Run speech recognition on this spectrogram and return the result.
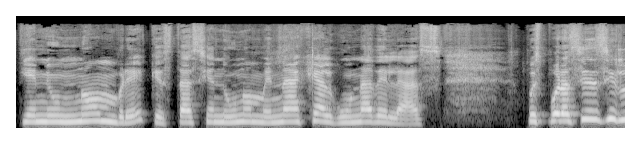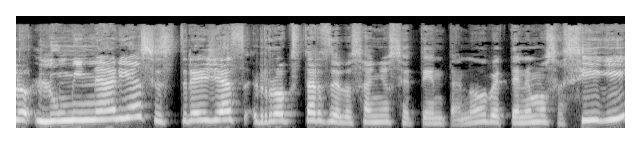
tiene un nombre que está haciendo un homenaje a alguna de las pues por así decirlo, luminarias estrellas rockstars de los años 70, ¿no? Tenemos a Siggy,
